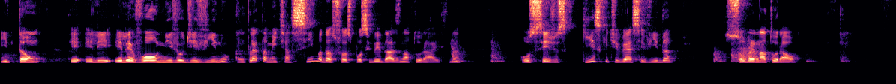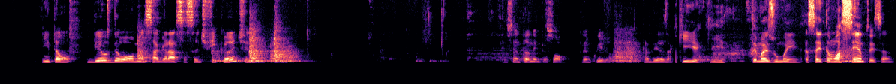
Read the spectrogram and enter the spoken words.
Então, ele elevou ao nível divino, completamente acima das suas possibilidades naturais, né? Ou seja, quis que tivesse vida sobrenatural. Então, Deus deu ao homem essa graça santificante, né? Sentando aí, pessoal. Tranquilo. Tem cadeiras aqui, aqui. Tem mais uma aí. Essa aí tem um assento. Essa...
